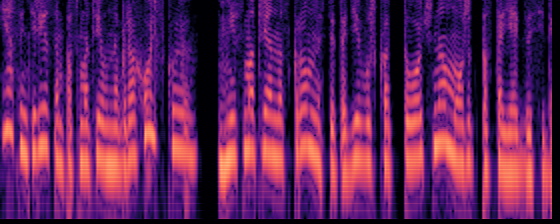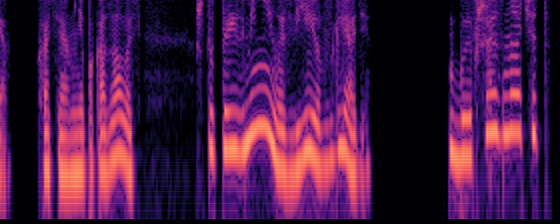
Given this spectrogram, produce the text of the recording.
Я с интересом посмотрел на Грохольскую. Несмотря на скромность, эта девушка точно может постоять за себя. Хотя мне показалось, что-то изменилось в ее взгляде. «Бывшая, значит?»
